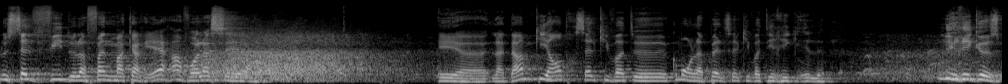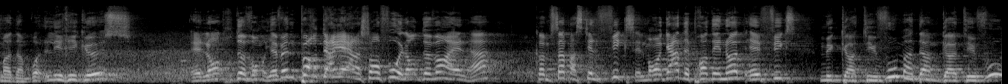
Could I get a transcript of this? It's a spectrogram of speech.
Le selfie de la fin de ma carrière, hein, voilà, c'est. euh, Et euh, la dame qui entre, celle qui va te. Comment on l'appelle Celle qui va t'irriguer. le- L'irrigueuse, madame. Voilà, L'irrigueuse, elle entre devant. Il y avait une porte derrière, elle s'en fout, elle entre devant, elle, hein Comme ça, parce qu'elle fixe. Elle me regarde, elle prend des notes, elle fixe. Mais gâtez-vous, madame, gâtez-vous.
